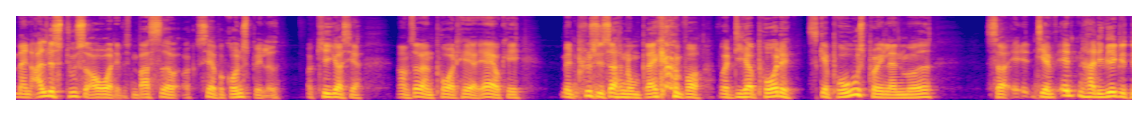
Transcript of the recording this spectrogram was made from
man aldrig stusser over det, hvis man bare sidder og ser på grundspillet og kigger og siger, så er der en port her, ja okay, men pludselig så er der nogle brækker, hvor, hvor de her porte skal bruges på en eller anden måde. Så øh, de har, enten har de virkelig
